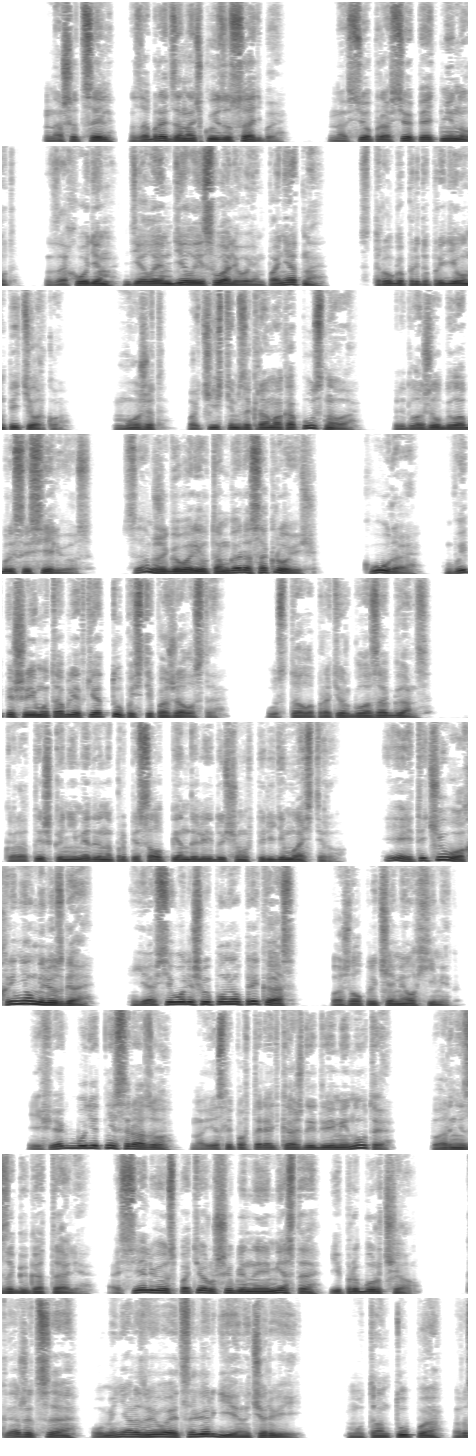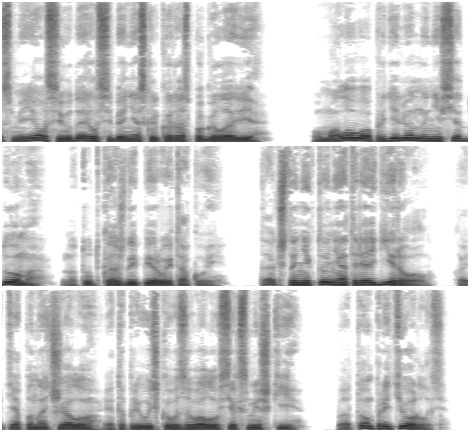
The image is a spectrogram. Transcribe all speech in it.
Наша цель – забрать заначку из усадьбы. На все про все пять минут. Заходим, делаем дело и сваливаем, понятно? Строго предупредил он пятерку. Может, почистим закрома капустного? Предложил белобрысый Сельвиус. Сам же говорил, там гора сокровищ. Кура, выпиши ему таблетки от тупости, пожалуйста. Устало протер глаза Ганс. Коротышка немедленно прописал пендаля идущему впереди мастеру. «Эй, ты чего, охренел, мелюзга? Я всего лишь выполнил приказ», – пожал плечами алхимик. «Эффект будет не сразу, но если повторять каждые две минуты...» Парни загоготали, а Сельвиус потер ушибленное место и пробурчал. «Кажется, у меня развивается аллергия на червей». Мутант тупо рассмеялся и ударил себя несколько раз по голове. У малого определенно не все дома, но тут каждый первый такой. Так что никто не отреагировал, хотя поначалу эта привычка вызывала у всех смешки. Потом притерлась.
